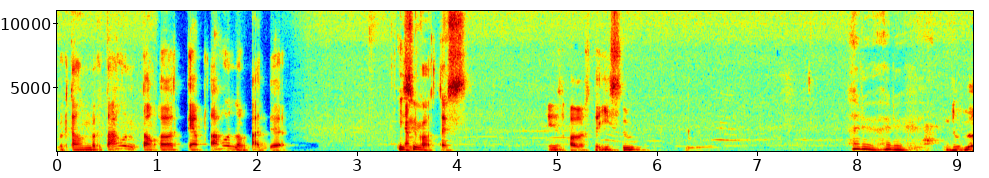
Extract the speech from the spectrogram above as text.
bertahun bertahun, ta uh, tiap tahun loh ada isu. yang protes. Ini always the isu. Aduh, aduh. Dulu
